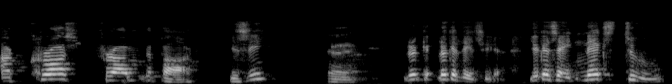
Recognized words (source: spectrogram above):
across from the park. You see? Okay. Look, look at this here. You can say next to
